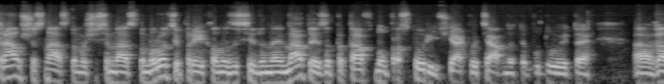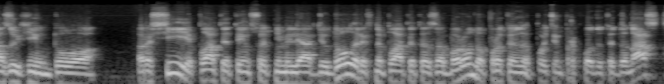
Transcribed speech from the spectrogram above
Трамп в 16-му чи 17-му році приїхав на засідання НАТО і запитав ну просту річ, як ви тягнете, будуєте е, газогін до Росії, платите їм сотні мільярдів доларів, не платите за оборону, проти потім приходите до нас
